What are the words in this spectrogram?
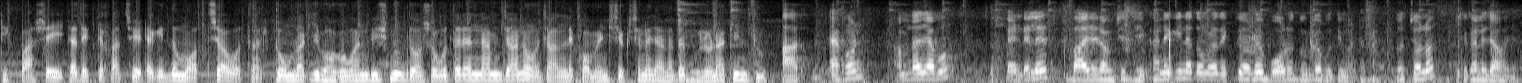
ঠিক পাশে এটা দেখতে পাচ্ছ এটা কিন্তু মৎস্য অবতার। তোমরা কি ভগবান বিষ্ণুর দশ অবতারের নাম জানো? জানলে কমেন্ট সেকশনে জানাতে ভুলো না কিন্তু। আর এখন আমরা যাব প্যান্ডেলের বাইরের অংশে যেখানে কিনা তোমরা দেখতে পাবে বড় দুর্গা প্রতিমাটা। তো চলো সেখানে যাওয়া যাক।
